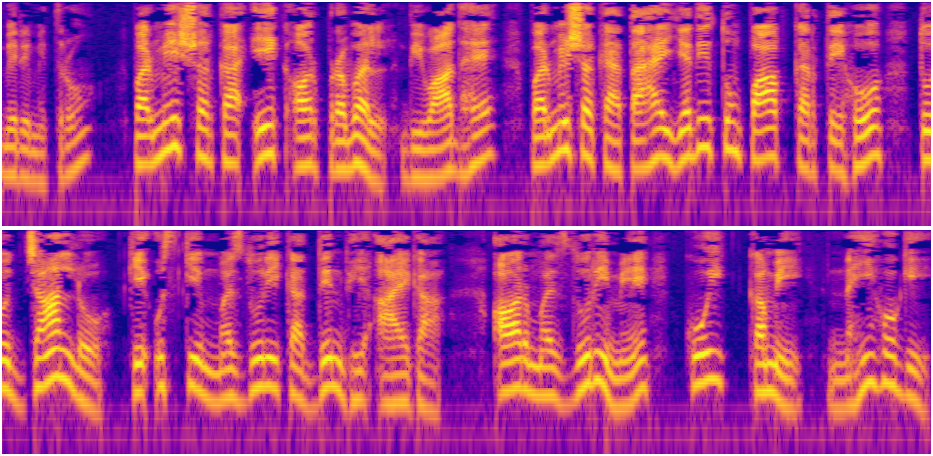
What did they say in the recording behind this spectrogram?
मेरे मित्रों, परमेश्वर का एक और प्रबल विवाद है। परमेश्वर कहता है, यदि तुम पाप करते हो तो जान लो कि उसकी मजदूरी का दिन भी आएगा और मजदूरी में कोई कमी नहीं होगी।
